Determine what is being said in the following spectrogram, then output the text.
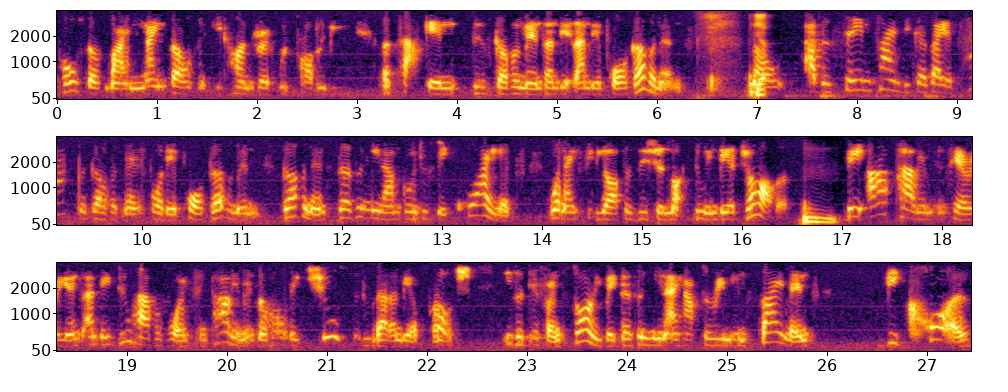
posts of mine, 9,800 would probably be attacking this government and their, and their poor governance. Now, yep. at the same time, because I attack the government for their poor government, governance doesn't mean I'm going to stay quiet when I see the opposition not doing their job. Mm. They are parliamentarians and they do have a voice in parliament. So how they choose to do that and their approach is a different story, but it doesn't mean I have to remain silent because,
